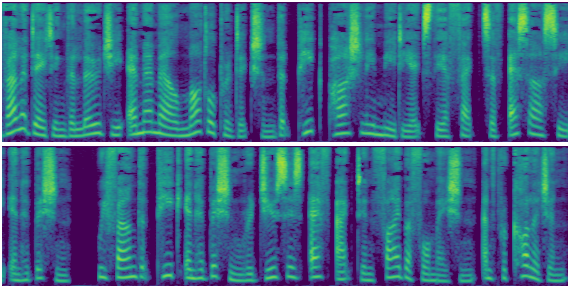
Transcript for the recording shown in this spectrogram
Validating the LogiMML model prediction that PI3K partially mediates the effects of SRC inhibition, we found that PI3K inhibition reduces F actin fiber formation and procollagen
